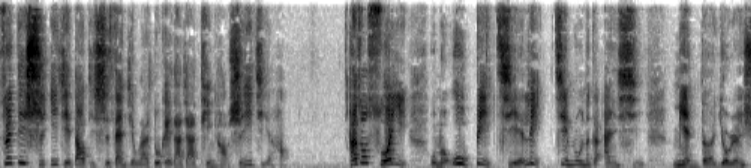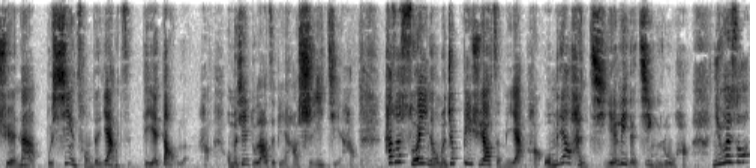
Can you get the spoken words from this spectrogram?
所以第十一节到第十三节，我来读给大家听，好，十一节，好。他说：“所以，我们务必竭力进入那个安息，免得有人学那不信从的样子跌倒了。”好，我们先读到这边。哈，十一节。好，他说：“所以呢，我们就必须要怎么样？好，我们要很竭力的进入。哈，你会说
